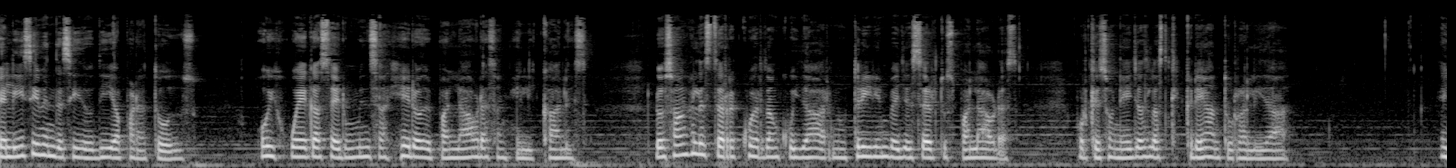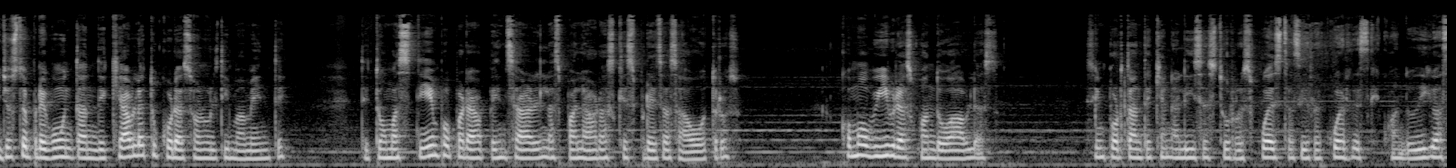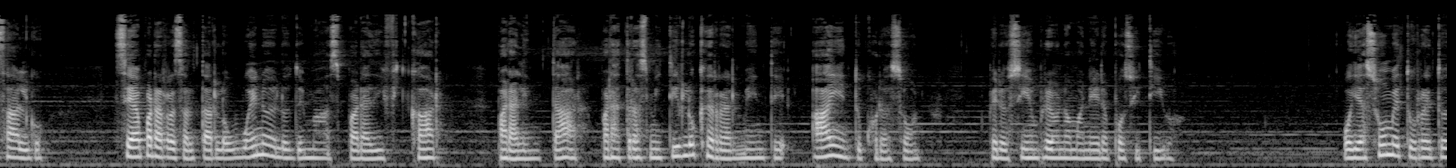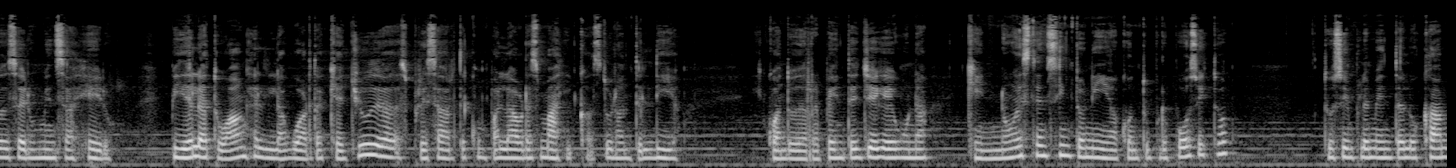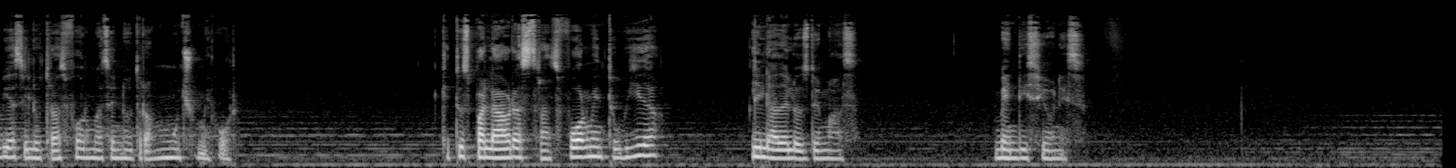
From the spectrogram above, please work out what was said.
Feliz y bendecido día para todos. Hoy juega a ser un mensajero de palabras angelicales. Los ángeles te recuerdan cuidar, nutrir y embellecer tus palabras, porque son ellas las que crean tu realidad. Ellos te preguntan de qué habla tu corazón últimamente. ¿Te tomas tiempo para pensar en las palabras que expresas a otros? ¿Cómo vibras cuando hablas? Es importante que analices tus respuestas y recuerdes que cuando digas algo, sea para resaltar lo bueno de los demás, para edificar, para alentar, para transmitir lo que realmente hay en tu corazón, pero siempre de una manera positiva. Hoy asume tu reto de ser un mensajero. Pídele a tu ángel y la guarda que ayude a expresarte con palabras mágicas durante el día. Y cuando de repente llegue una que no esté en sintonía con tu propósito, Tú simplemente lo cambias y lo transformas en otra mucho mejor. Que tus palabras transformen tu vida y la de los demás. Bendiciones.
